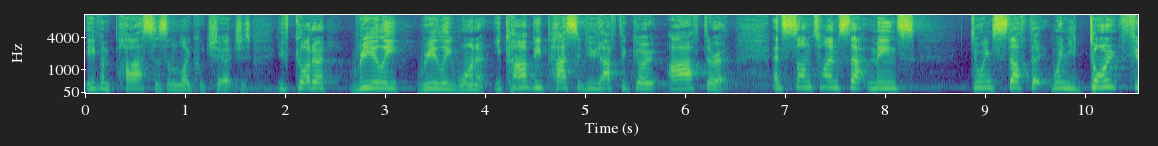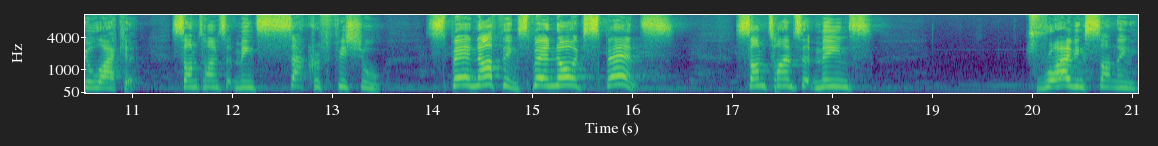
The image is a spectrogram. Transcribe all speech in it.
even pastors and local churches. You've got to really, really want it. You can't be passive, you have to go after it. And sometimes that means doing stuff that when you don't feel like it. Sometimes it means sacrificial, spare nothing, spare no expense. Sometimes it means driving something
